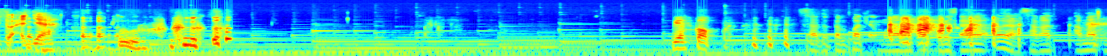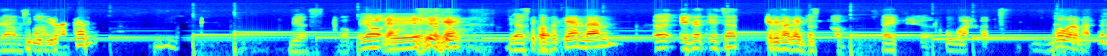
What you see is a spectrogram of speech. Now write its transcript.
itu aja uh. bioskop Satu tempat yang menggambarkan diri saya. Oh ya, sangat amat gampang. gila kan Bioskop. Yo, Ya, eh. oke Bioskop. cukup sekian dan Eh, ingat Icat, terima bioskop. Thank you. Wah, gua baru kata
